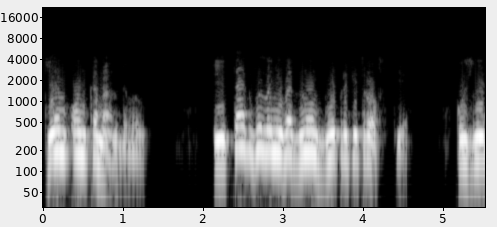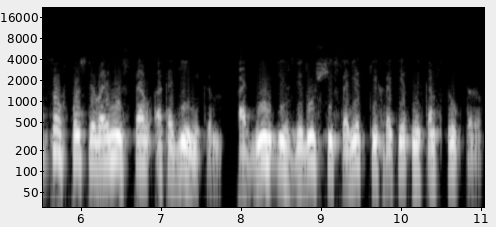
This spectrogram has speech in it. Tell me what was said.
кем он командовал? И так было не в одном Днепропетровске. Кузнецов после войны стал академиком, одним из ведущих советских ракетных конструкторов,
